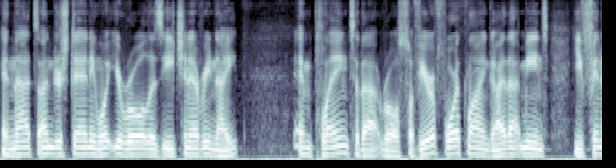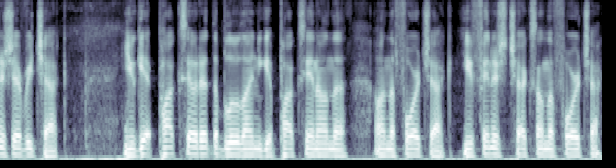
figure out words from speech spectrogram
and that's understanding what your role is each and every night, and playing to that role. So if you're a fourth line guy, that means you finish every check. You get pucks out at the blue line. You get pucks in on the on the forecheck. You finish checks on the forecheck.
